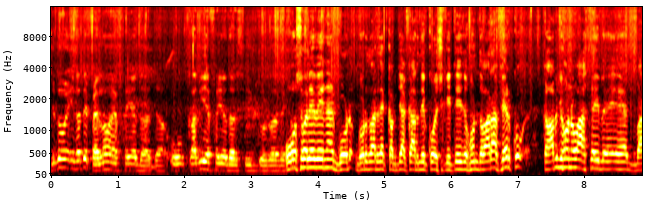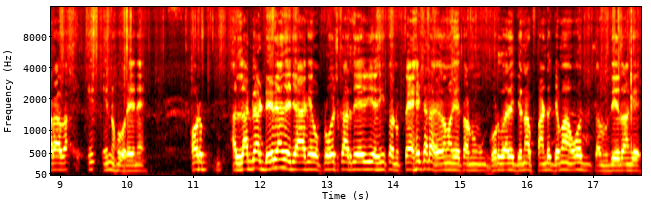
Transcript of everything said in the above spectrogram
ਜਦੋਂ ਇਹਨਾਂ ਤੇ ਪਹਿਲਾਂ ਐਫ ਆਈ ਆਰ ਦਰਜ ਆ, ਉਹ ਕਾਦੀ ਐਫ ਆਈ ਆਰ ਦਰਜ ਸੀ? ਗੁਰਦੁਆਰੇ ਦੇ ਉਸ ਵੇਲੇ ਵੀ ਇਹਨਾਂ ਗੁਰ- ਗੁਰਦੁਆਰੇ ਤੇ ਕਬਜ਼ਾ ਕਰਨ ਦੀ ਕੋਸ਼ਿਸ਼ ਕੀਤੀ ਤੇ ਹੁਣ ਦੁਬਾਰਾ ਫਿਰ ਕੋ- ਕਾਬਜ ਹੋਣ ਵਾਸਤੇ ਵੀ ਇਹ ਦੁਬਾਰਾ ਇ- ਇਨ ਹੋ ਰਹੇ ਨੇ। ਔਰ ਅਲੱਗ-ਅਲੱਗ ਡੇਰਿਆਂ ਦੇ ਜਾ ਕੇ ਅਪਰੋਚ ਕਰਦੇ ਆ ਜੀ, ਅਸੀਂ ਤੁਹਾਨੂੰ ਪੈਸੇ ਚੜ੍ਹਾਏ ਦੇਵਾਂਗੇ, ਤੁਹਾਨੂੰ ਗੁਰਦੁਆਰੇ ਜਿੰਨਾ ਫੰਡ ਜਮ੍ਹਾਂ ਉਹ ਤੁਹਾਨੂੰ ਦੇ ਦਾਂਗੇ।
